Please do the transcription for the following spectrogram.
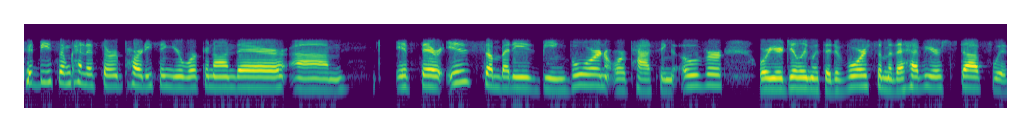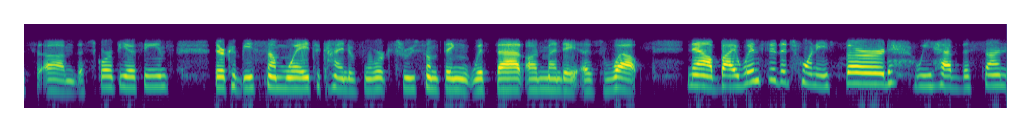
could be some kind of third party thing you're working on there. Um if there is somebody being born or passing over, or you're dealing with a divorce, some of the heavier stuff with um, the Scorpio themes, there could be some way to kind of work through something with that on Monday as well. Now, by Wednesday the 23rd, we have the Sun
